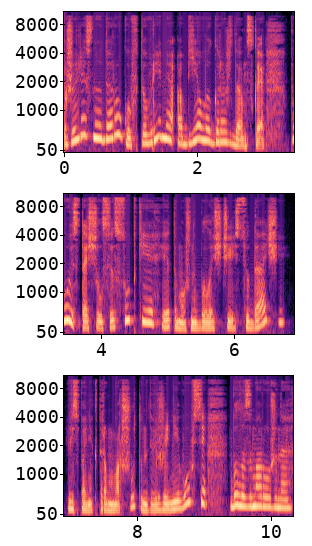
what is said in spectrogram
Железную дорогу в то время объяла гражданская. Поезд тащился сутки, это можно было счесть удачей, ведь по некоторым маршрутам движение вовсе было заморожено.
